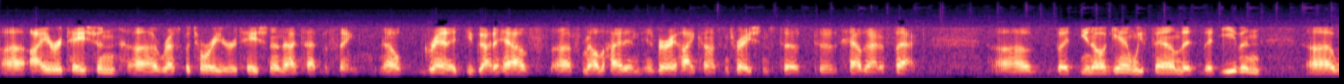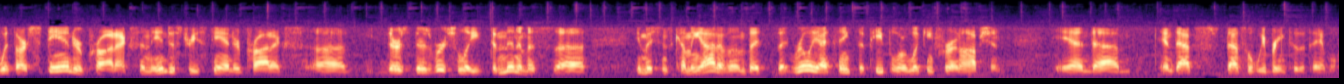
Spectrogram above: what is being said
uh, eye irritation, uh, respiratory irritation, and that type of thing. Now, granted, you've got to have uh, formaldehyde in, in very high concentrations to to have that effect. Uh, but you know, again, we found that that even uh, with our standard products and the industry standard products, uh, there's there's virtually de minimis uh, emissions coming out of them. But but really, I think that people are looking for an option, and um, and that's that's what we bring to the table.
